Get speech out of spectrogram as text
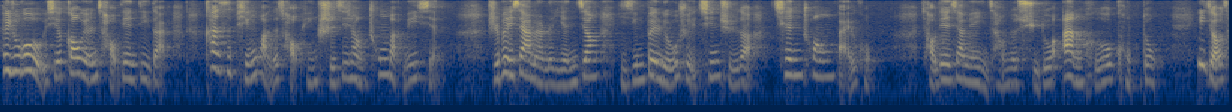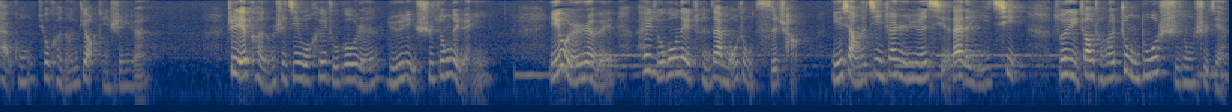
黑竹沟有一些高原草甸地带，看似平缓的草坪，实际上充满危险，植被下面的岩浆已经被流水侵蚀得千疮百孔。草甸下面隐藏着许多暗河和孔洞，一脚踩空就可能掉进深渊。这也可能是进入黑竹沟人屡屡失踪的原因。也有人认为黑竹沟内存在某种磁场，影响了进山人员携带的仪器，所以造成了众多失踪事件。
